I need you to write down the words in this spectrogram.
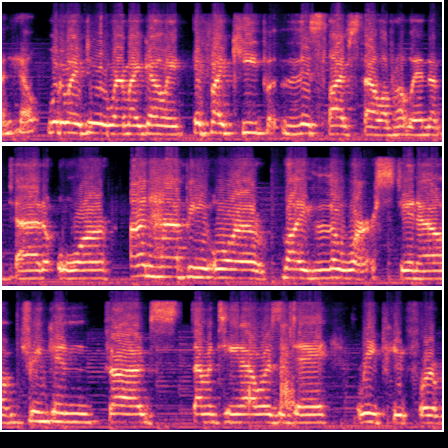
I need help. What do I do? Where am I going? If I keep this lifestyle, I'll probably end up dead or unhappy or like the worst, you know, drinking drugs 17 hours a day, repeat for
